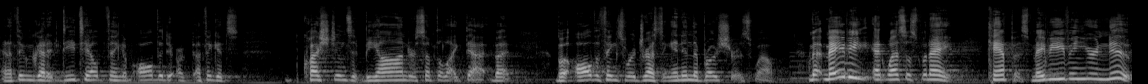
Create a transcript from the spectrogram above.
and I think we've got a detailed thing of all the, I think it's questions at Beyond or something like that. But but all the things we're addressing, and in the brochure as well. Maybe at West Esplanade campus, maybe even you're new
